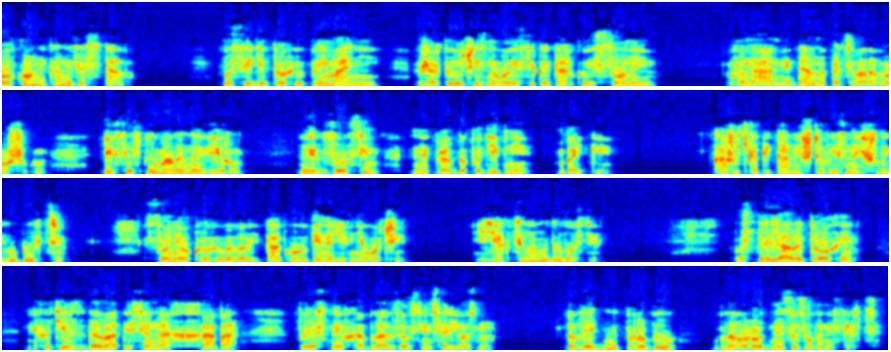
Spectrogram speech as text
Полковника не застав. Посидів трохи в приймальній, жартуючи з новою секретаркою Сонею. Вона недавно працювала в розшуку і все сприймала на віру, навіть зовсім неправдоподібні байки. Кажуть, капітани, що ви знайшли убивцю. Соня округлила і так голубі наївні очі. Як це вам удалося? Постріляли трохи, не хотів здаватися на хаба, пояснив хаблак зовсім серйозно. Ледь не пробив благородне зозулене серце.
